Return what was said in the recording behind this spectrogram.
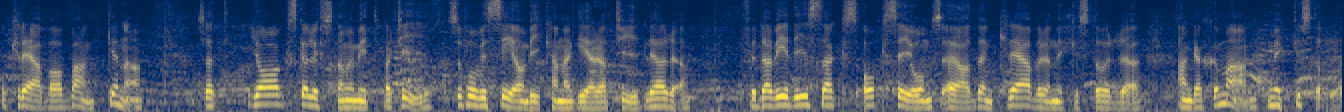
och kräva av bankerna. Så att jag ska lyssna med mitt parti så får vi se om vi kan agera tydligare. För David Isaks och Sejoms öden kräver en mycket större engagemang, mycket större.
